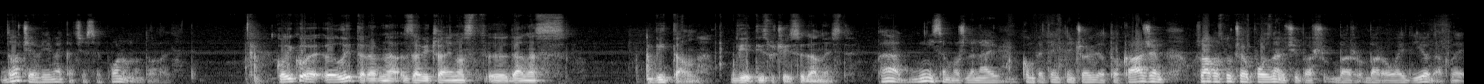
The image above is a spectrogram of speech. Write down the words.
doće vrijeme kad će se ponovno dolaziti. Koliko je literarna zavičajnost e, danas vitalna 2017. Pa nisam možda najkompetentniji čovjek da to kažem. U svakom slučaju poznajući baš, bar, bar ovaj dio, dakle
